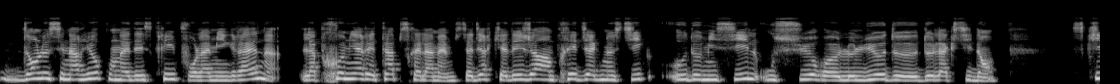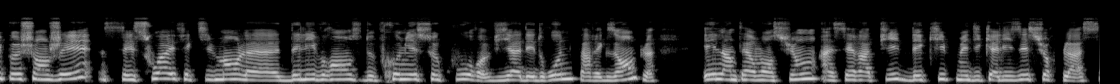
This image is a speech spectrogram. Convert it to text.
Dans le scénario qu'on a décrit pour la migraine, la première étape serait la même, c'est-à-dire qu'il y a déjà un pré-diagnostic au domicile ou sur euh, le lieu de, de l'accident. Ce qui peut changer, c'est soit effectivement la délivrance de premiers secours via des drones, par exemple, et l'intervention assez rapide d'équipes médicalisées sur place.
